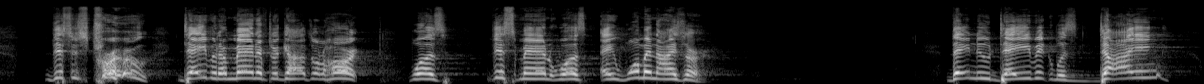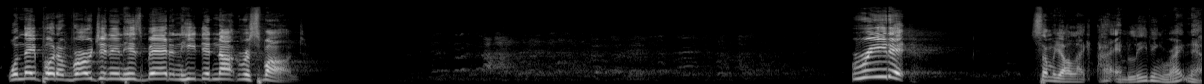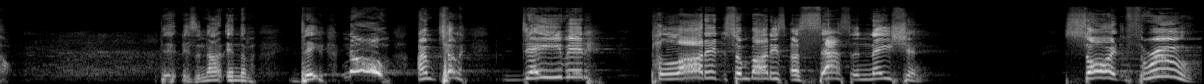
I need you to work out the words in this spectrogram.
this is true. David, a man after God's own heart, was, this man was a womanizer. They knew David was dying when they put a virgin in his bed and he did not respond. Read it. Some of y'all like, I am leaving right now. This is not in the David. No, I'm telling David plotted somebody's assassination. Saw it through.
